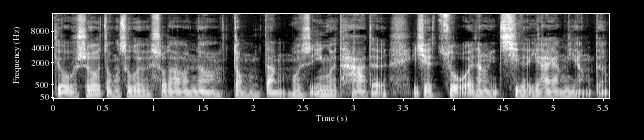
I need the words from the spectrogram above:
有时候总是会受到那动荡，或是因为他的一些作为让你气得牙痒痒的。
